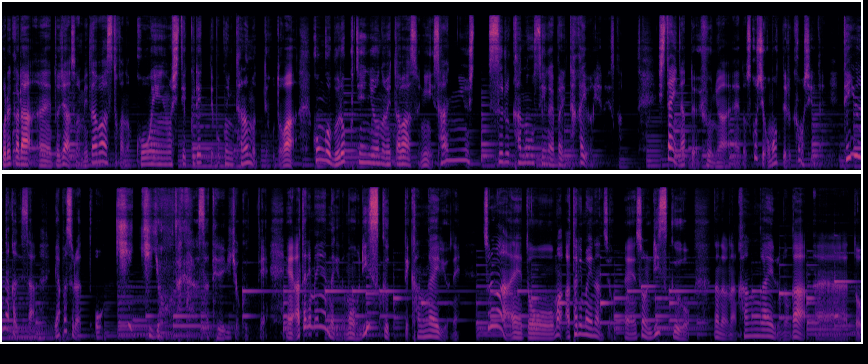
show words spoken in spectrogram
これから、えっ、と、じゃあそのメタバースとかの講演をしてくれって僕に頼むってことは、今後ブロックチェーン上のメタバースに参入する可能性がやっぱり高いわけじゃないですか。したいなというふうには、えーと少し思ってるかもしれない。っていう中でさ、やっぱそれは大きい企業だからさ、テレビ局って。えー当たり前なんだけども、リスクって考えるよね。それは、えっ、と、まあ、当たり前なんですよ。えーそのリスクを、なんだろうな、考えるのが、えーっと、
